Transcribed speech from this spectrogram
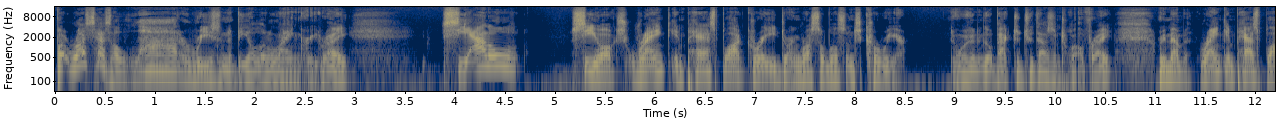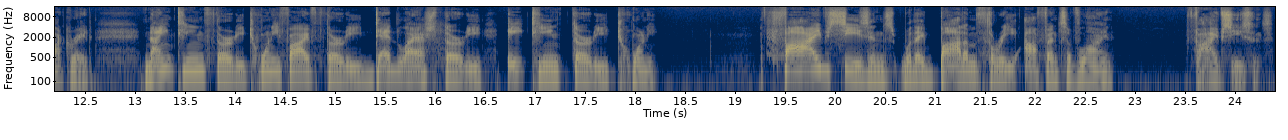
But Russ has a lot of reason to be a little angry, right? Seattle Seahawks rank in pass block grade during Russell Wilson's career. And we're going to go back to 2012, right? Remember, rank in pass block grade 1930, 25 30, dead last 30, 18 30, 20. Five seasons with a bottom three offensive line. Five seasons.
